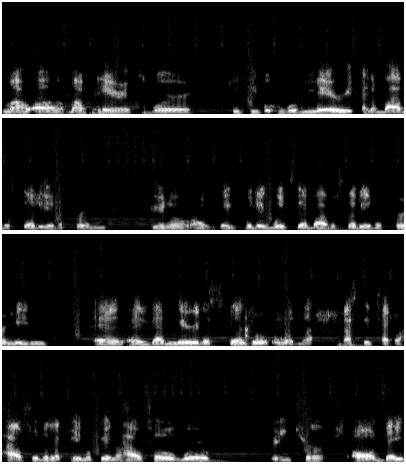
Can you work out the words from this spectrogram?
my uh, my parents were two people who were married at a Bible study and a prayer meeting. You know, like they when they went to that Bible study and a prayer meeting and and got married as scheduled and whatnot. That's the type of household that I came up in. A household where we're in church all day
